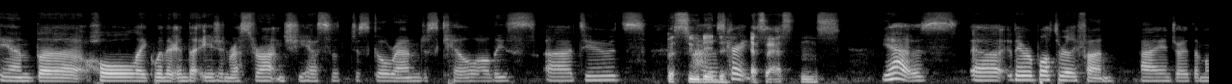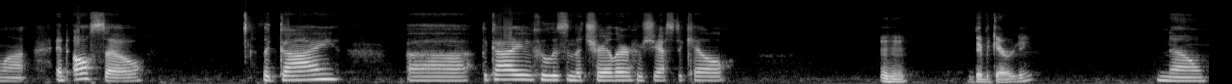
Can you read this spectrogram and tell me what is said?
and the whole like when they're in the Asian restaurant and she has to just go around and just kill all these uh, dudes. Besuited was great. assassins. Yeah, it was. Uh, they were both really fun. I enjoyed them a lot, and also the guy, uh, the guy who lives in the trailer who she has to kill. Mm-hmm. David Carradine? No,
